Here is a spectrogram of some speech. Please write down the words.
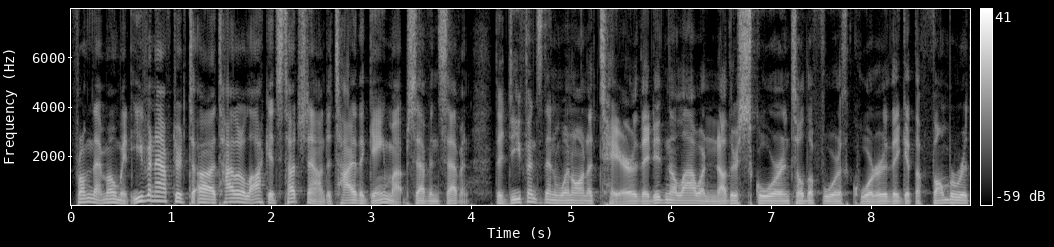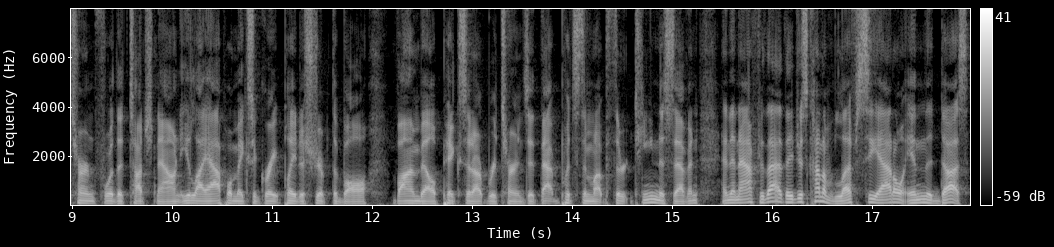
from that moment, even after uh, Tyler Lockett's touchdown to tie the game up 7 7. The defense then went on a tear. They didn't allow another score until the fourth quarter. They get the fumble return for the touchdown. Eli Apple makes a great play to strip the ball. Vonn Bell picks it up, returns it. That puts them up 13 to 7. And then after that, they just kind of left Seattle in the dust.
